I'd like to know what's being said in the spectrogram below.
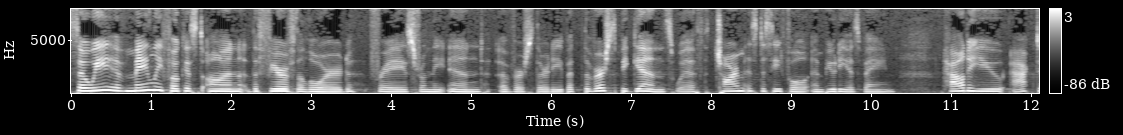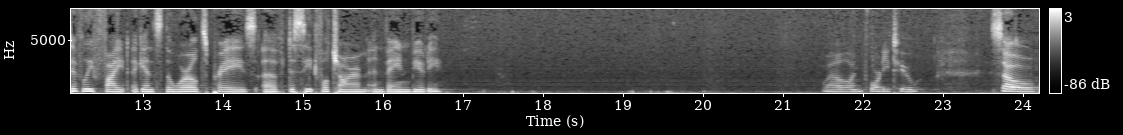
So, we have mainly focused on the fear of the Lord phrase from the end of verse 30, but the verse begins with Charm is deceitful and beauty is vain. How do you actively fight against the world's praise of deceitful charm and vain beauty? Well, I'm 42. So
